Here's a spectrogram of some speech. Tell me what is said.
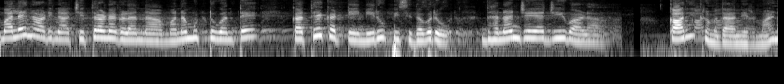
ಮಲೆನಾಡಿನ ಚಿತ್ರಣಗಳನ್ನ ಮನಮುಟ್ಟುವಂತೆ ಕಥೆ ಕಟ್ಟಿ ನಿರೂಪಿಸಿದವರು ಧನಂಜಯ ಜೀವಾಳ. ಕಾರ್ಯಕ್ರಮದ ನಿರ್ಮಾಣ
